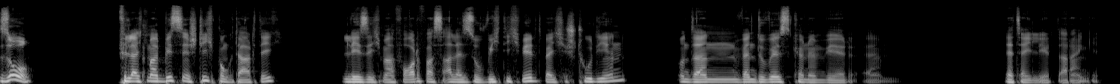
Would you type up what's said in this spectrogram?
So, vielleicht mal ein bisschen stichpunktartig lese ich mal vor, was alles so wichtig wird, welche Studien. Und dann, wenn du willst, können wir ähm, detailliert da reingehen.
